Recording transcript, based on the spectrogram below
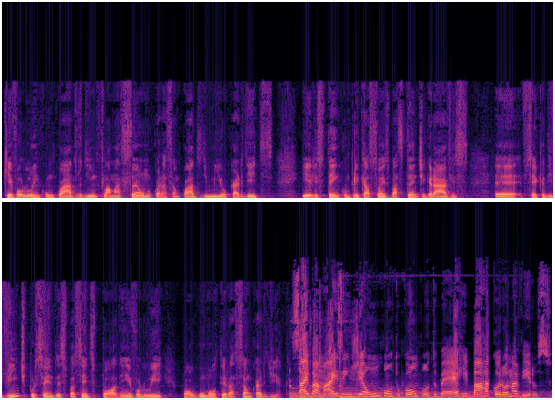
que evoluem com quadros de inflamação no coração, quadros de miocardites, e eles têm complicações bastante graves. É, cerca de 20% desses pacientes podem evoluir com alguma alteração cardíaca. Saiba mais em g1.com.br/barra coronavírus.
